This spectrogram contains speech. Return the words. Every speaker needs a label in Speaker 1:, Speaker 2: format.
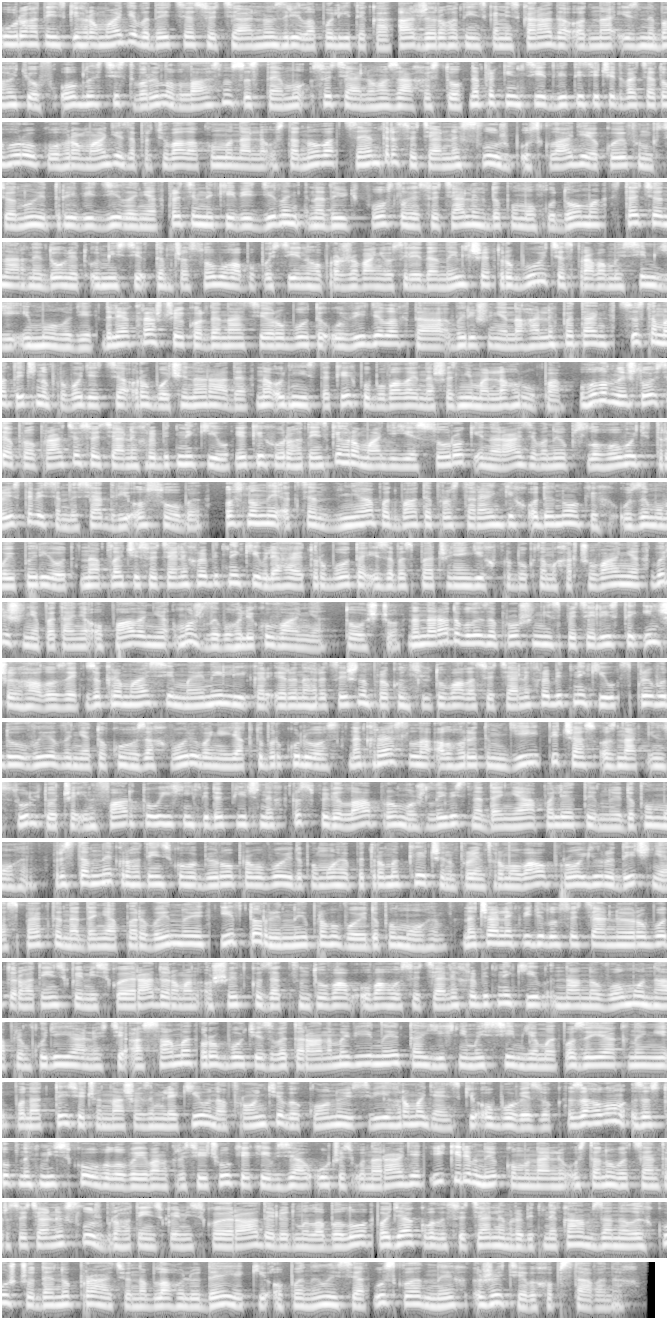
Speaker 1: У Рогатинській громаді ведеться соціально зріла політика, адже Рогатинська міська рада одна із небагатьох області створила власну систему соціального захисту. Наприкінці 2020 року у громаді запрацювала комунальна установа Центр соціальних служб, у складі якої функціонує три відділення. Працівники відділень надають послуги соціальних допомог удома, стаціонарний догляд у місті тимчасового або постійного проживання у селі Данильче, турбуються справами сім'ї і молоді. Для кращої координації роботи у відділах та вирішення нагальних питань систематично проводяться робочі наради. На одній з таких побувала й наша знімальна група. Головно йшлося про працю соціальних робітників, яких у Рогатинській громаді є 40, і наразі вони обслуговують 382 особи. Основний акцент дня подбати про стареньких одиноких у зимовий період. На плечі соціальних робітників лягає турбота і забезпечення їх продуктами харчування, вирішення питання опалення, можливого лікування тощо. На нараду були запрошені спеціалісти інших галузей. Зокрема, сімейний лікар Ірина Грицишин проконсультувала соціальних робітників з приводу виявлення такого захворювання, як туберкульоз, накреслила алгоритм дій під час ознак інсульту чи інфаркту у їхніх підопічних, розповіла про можливість надання паліативної допомоги. Представник Рогатинського бюро правової допомоги Петро Микичин проінформував про юридичні аспекти надання первинної і вторинної правової допомоги. Начальник відділу соціальної роботи Рогатинської міської ради Роман Ошитко заакцентував увагу соціальних робітників на новому напрямку діяльності, а саме роботі з ветеранами війни та їхніми сім'ями. Позаяк нині понад тисячу наших земляків на фронті виконують свій громадянський обов'язок. Загалом заступник міського голови Іван Красійчук, який взяв участь у нараді, і керівник комунальної установи Центр соціальних служб Рогатинської міської ради Людмила Бело подякували соціальним робітникам за нелегку щоденну працю на благо людей, які опинилися у складних життєвих обставинах.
